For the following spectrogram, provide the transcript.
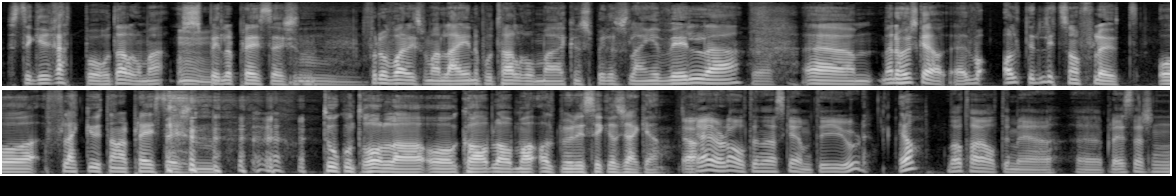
Stikke rett på hotellrommet og spille PlayStation. For da var jeg liksom aleine på hotellrommet. Kunne spille så lenge jeg ville. Eh, men da husker jeg det var alltid litt sånn flaut å flekke ut denne PlayStation. to kontroller og kabler og alt mulig i sikkerhetssjekken. Ja. Jeg gjør det alltid når jeg skal hjem til jul. Ja. Da tar jeg alltid med eh, PlayStation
